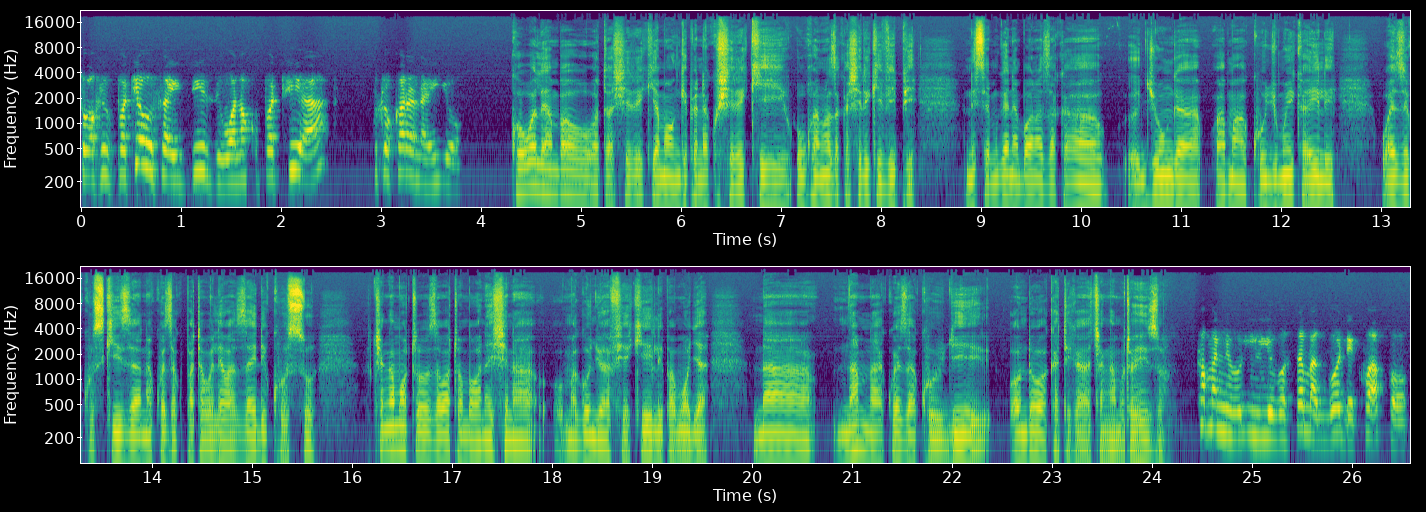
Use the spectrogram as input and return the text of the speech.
so wakikupatia usaidizi wanakupatia kutokana na hiyo Kwa wale ambao watashiriki ama wangependa kushiriki, wanaweza kashiriki vipi? Ni sehemu gani ambao wanaweza kajiunga ama kujumuika ili waweze kusikiza na kuweza kupata uelewa zaidi kuhusu changamoto za watu ambao wanaishi na magonjwa ya afya ya akili pamoja na namna ya kuweza kujiondoa katika changamoto hizo. Kama nilivyosema gode kwako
